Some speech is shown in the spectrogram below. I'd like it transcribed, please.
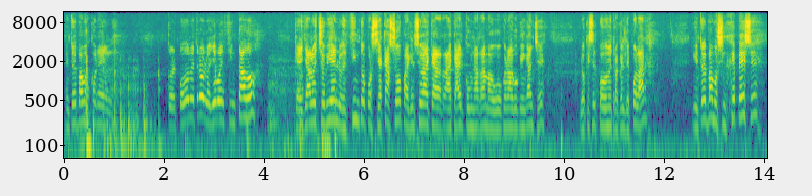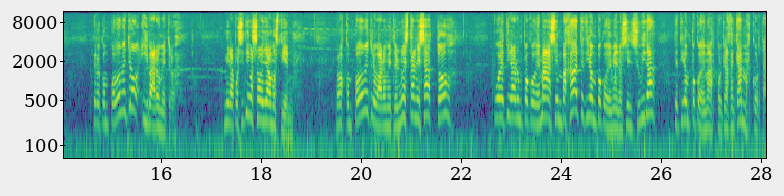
Entonces vamos con el, con el podómetro, lo llevo encintado, que ya lo he hecho bien, lo encinto por si acaso, para que no se vaya a caer con una rama o con algo que enganche, lo que es el podómetro aquel de Polar, y entonces vamos sin GPS, pero con podómetro y barómetro. Mira, positivo solo llevamos 100. Vamos con podómetro y barómetro, no es tan exacto, puede tirar un poco de más, en bajada te tira un poco de menos, y en subida te tira un poco de más, porque la zancada es más corta.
